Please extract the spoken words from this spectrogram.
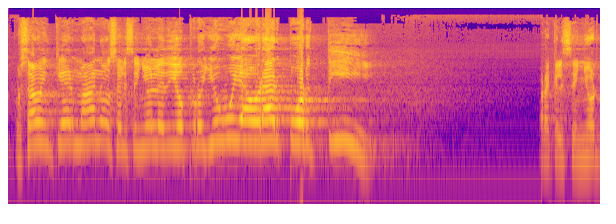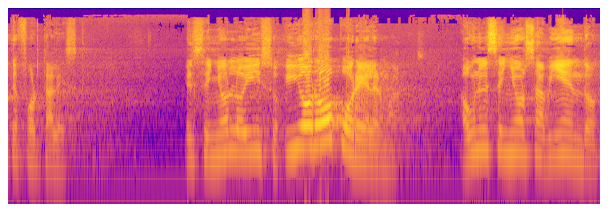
Pero ¿saben qué, hermanos? El Señor le dijo, pero yo voy a orar por ti para que el Señor te fortalezca. El Señor lo hizo y oró por él, hermanos. Aún el Señor sabiendo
